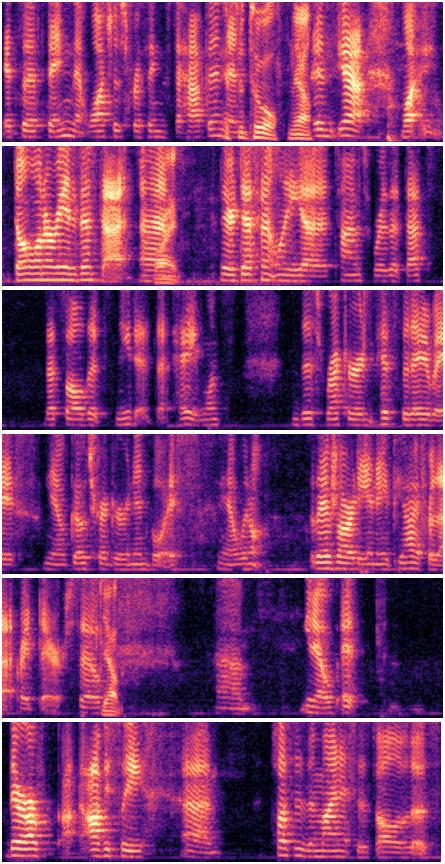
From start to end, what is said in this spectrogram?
it's a thing that watches for things to happen. It's and, a tool, yeah, and yeah. What don't want to reinvent that. Um, right. There are definitely uh, times where that that's that's all that's needed. That hey, once this record hits the database, you know, go trigger an invoice. You know, we don't. There's already an API for that right there. So, yeah. Um, you know, it, there are obviously um, pluses and minuses to all of those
